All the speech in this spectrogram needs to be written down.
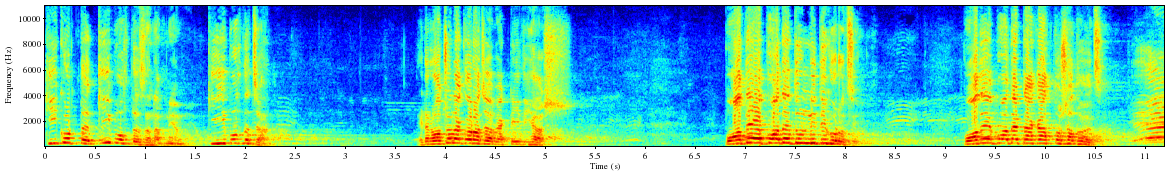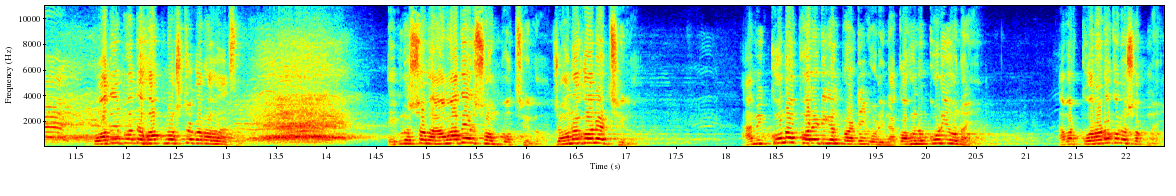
কি করতে, কি বলতে চান আপনি কি বলতে চান? এটা রচনা করা যাবে একটা ইতিহাস। পদে পদে দুর্নীতি করেছে। পদে পদে টাকা আত্মসাৎ হয়েছে। পদে পদে হক নষ্ট করা হয়েছে। এগুলো সব আমাদের সম্পদ ছিল, জনগণের ছিল। আমি কোনো পলিটিক্যাল পার্টি করি না, কখনো করিও নাই। আমার করারও কোনো শখ নাই।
